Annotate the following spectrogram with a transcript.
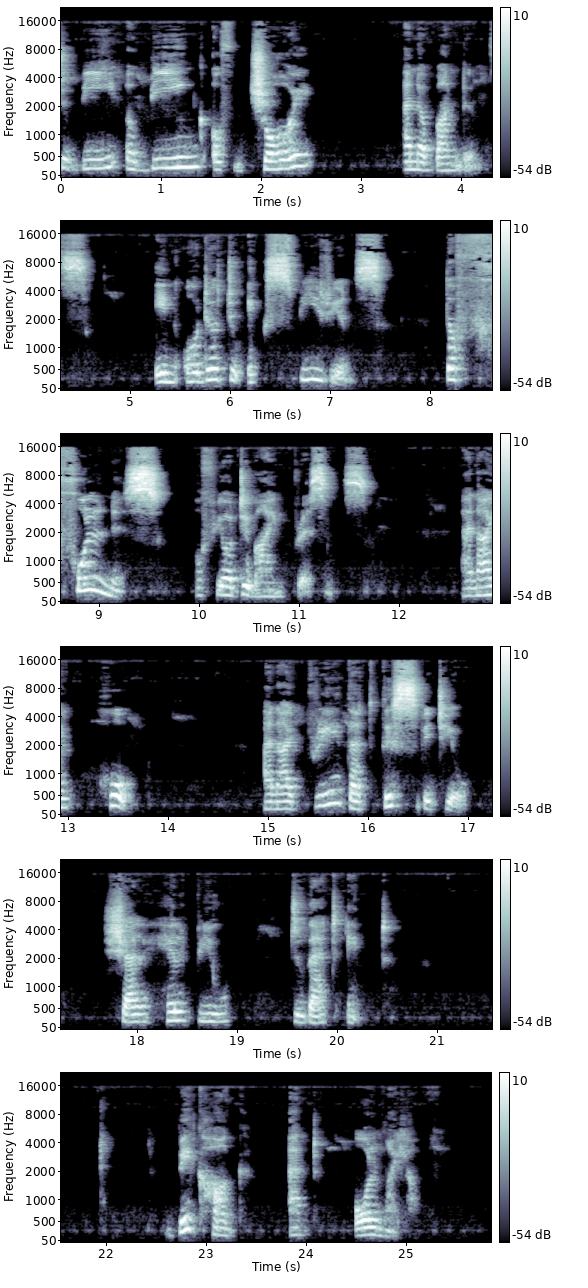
to be a being of joy and abundance, in order to experience the fullness of your divine presence. And I hope and I pray that this video shall help you to that end. Big hug and all my love.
